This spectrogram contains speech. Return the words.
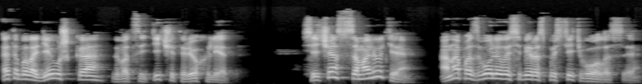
Это была девушка 24 лет. Сейчас в самолете она позволила себе распустить волосы.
